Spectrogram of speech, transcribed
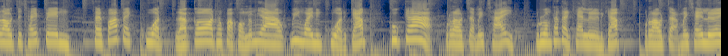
เราจะใช้เป็นสายฟ้า 8 ขวด แล้วก็ทางฝั่งของน้ำยาวิ่งไว 1 ขวดครับ ผู้กล้าเราจะไม่ใช้ รวมทั้งแต่แค่เลยนะครับ เราจะไม่ใช้เลย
